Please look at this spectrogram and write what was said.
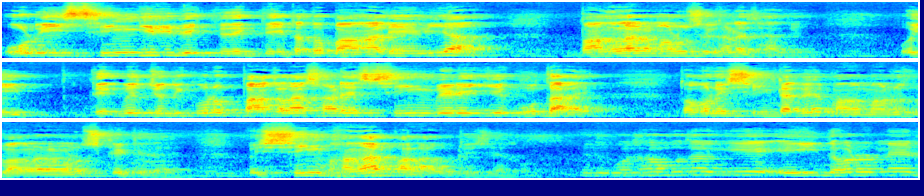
ওর এই সিঙ্গিরি দেখতে দেখতে এটা তো বাঙালি এরিয়া বাংলার মানুষ এখানে থাকে। ওই দেখবে যদি কোনো পাগলা সারে শিং বেড়ে গিয়ে গোঁতায় তখন ওই শিংটাকে মা- মানুষ বাংলার মানুষ কেটে দেয়। ওই শিং ভাঙার পালা উঠেছে এখন। কিন্তু কোথাও কোথাও গিয়ে এই ধরনের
